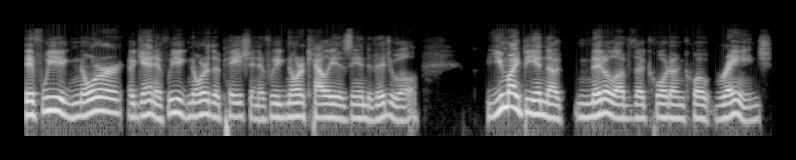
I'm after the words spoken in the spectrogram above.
if we ignore again, if we ignore the patient, if we ignore Kelly as the individual, you might be in the middle of the quote unquote range,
